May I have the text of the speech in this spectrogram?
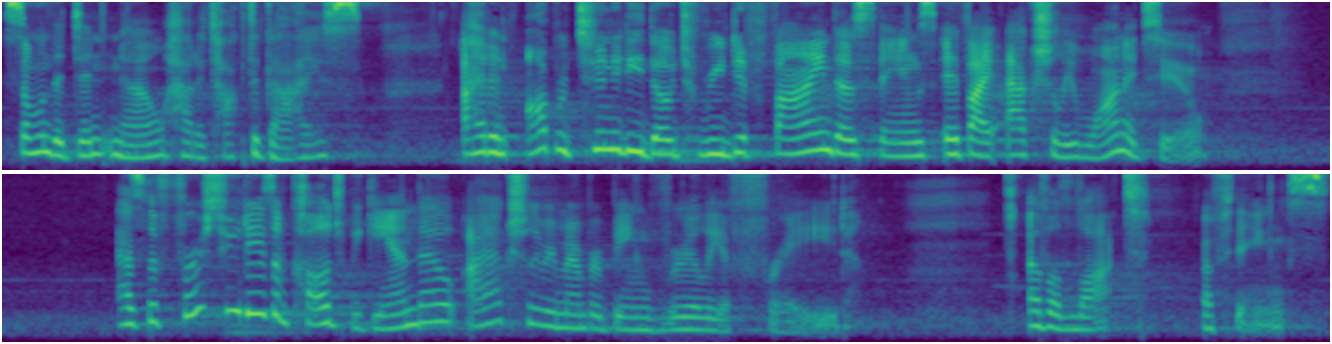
someone that didn't know how to talk to guys. I had an opportunity, though, to redefine those things if I actually wanted to. As the first few days of college began, though, I actually remember being really afraid of a lot of things.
